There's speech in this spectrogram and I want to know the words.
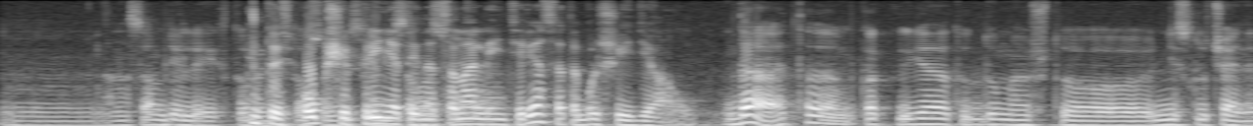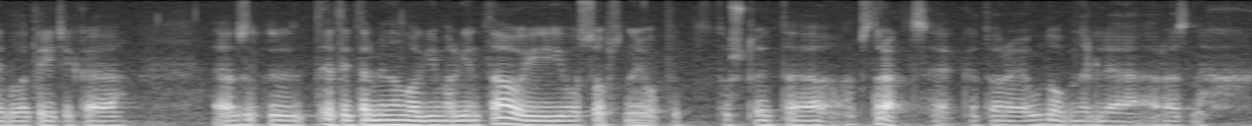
А на самом деле их тоже... Ну, то есть общепринятый национальный интерес – это больше идеал? Да, это, как я тут думаю, что не случайная была критика э, э, этой терминологии Маргентау и его собственный опыт, то, что это абстракция, которая удобна для разных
